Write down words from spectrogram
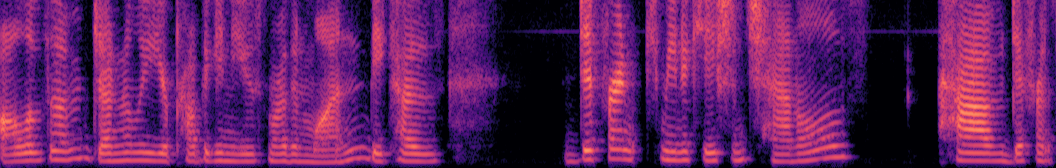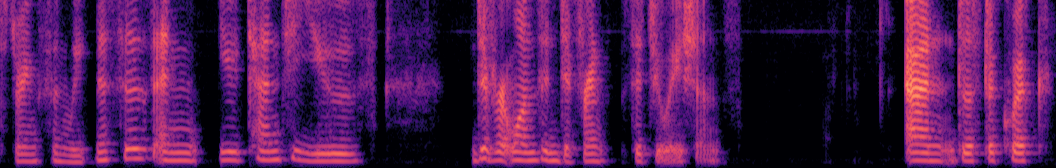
all of them. Generally, you're probably going to use more than one because different communication channels have different strengths and weaknesses, and you tend to use different ones in different situations. And just a quick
